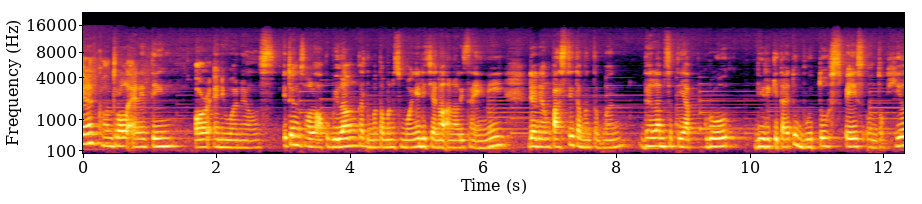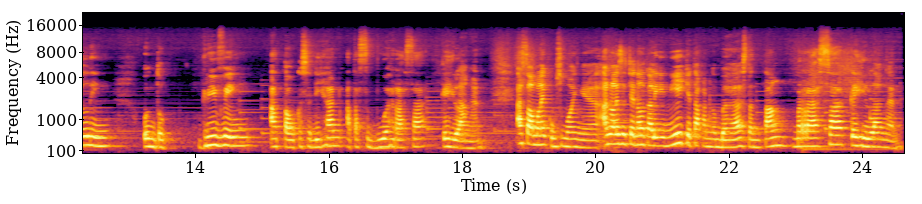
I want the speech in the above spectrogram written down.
cannot control anything or anyone else. Itu yang selalu aku bilang ke teman-teman semuanya di channel analisa ini dan yang pasti teman-teman dalam setiap growth diri kita itu butuh space untuk healing, untuk grieving atau kesedihan atas sebuah rasa kehilangan. Assalamualaikum semuanya. Analisa channel kali ini kita akan ngebahas tentang merasa kehilangan,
